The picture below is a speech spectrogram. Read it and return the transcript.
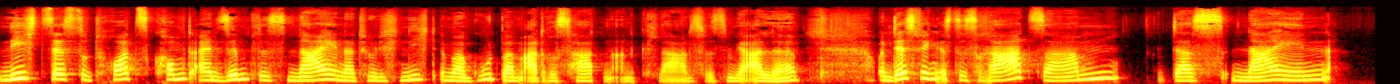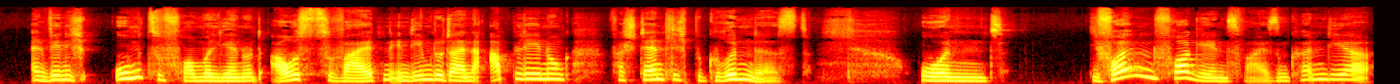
Nichtsdestotrotz kommt ein simples Nein natürlich nicht immer gut beim Adressaten an, klar, das wissen wir alle. Und deswegen ist es ratsam, das Nein ein wenig umzuformulieren und auszuweiten, indem du deine Ablehnung verständlich begründest. Und die folgenden Vorgehensweisen können dir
